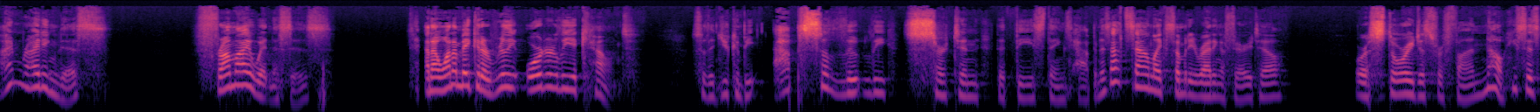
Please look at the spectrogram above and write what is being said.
I'm writing this from eyewitnesses, and I want to make it a really orderly account so that you can be absolutely certain that these things happen. Does that sound like somebody writing a fairy tale or a story just for fun? No, he says,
